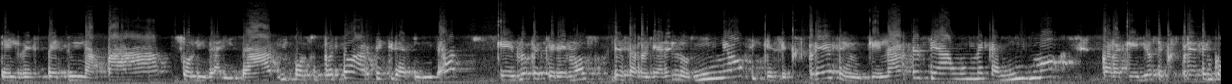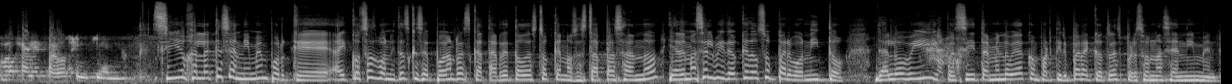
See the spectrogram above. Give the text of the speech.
el respeto y la paz, solidaridad y por supuesto arte y creatividad que es lo que queremos desarrollar en los niños y que se expresen, que el arte sea un mecanismo para que ellos expresen cómo se han estado sintiendo. Sí, ojalá que se animen porque hay cosas bonitas que se pueden rescatar de todo esto que nos está pasando y además el video quedó súper bonito, ya lo vi y pues sí, también lo voy a compartir para que otras personas se animen.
